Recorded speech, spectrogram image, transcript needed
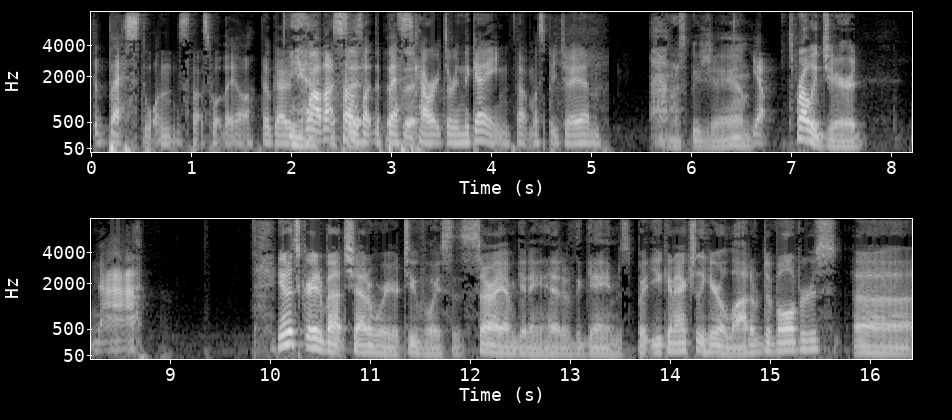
the best ones. That's what they are. They'll go. Yeah, wow, that sounds it. like the That's best it. character in the game. That must be JM. That must be JM. Yep. It's probably Jared. Nah. You know what's great about Shadow Warrior 2 voices? Sorry, I'm getting ahead of the games, but you can actually hear a lot of Devolvers uh,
